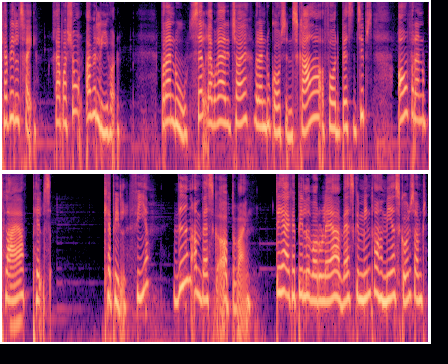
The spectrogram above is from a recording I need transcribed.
Kapitel 3. Reparation og vedligehold hvordan du selv reparerer dit tøj, hvordan du går til den skrædder og får de bedste tips, og hvordan du plejer pels. Kapitel 4. Viden om vask og opbevaring. Det her er kapitlet, hvor du lærer at vaske mindre og mere skånsomt,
